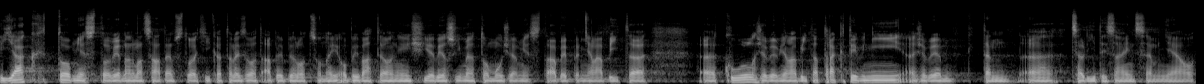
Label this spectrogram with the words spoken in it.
jak to město v 21. století katalyzovat, aby bylo co nejobyvatelnější. Věříme tomu, že města by měla být eh, cool, že by měla být atraktivní, že by ten celý design se měl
